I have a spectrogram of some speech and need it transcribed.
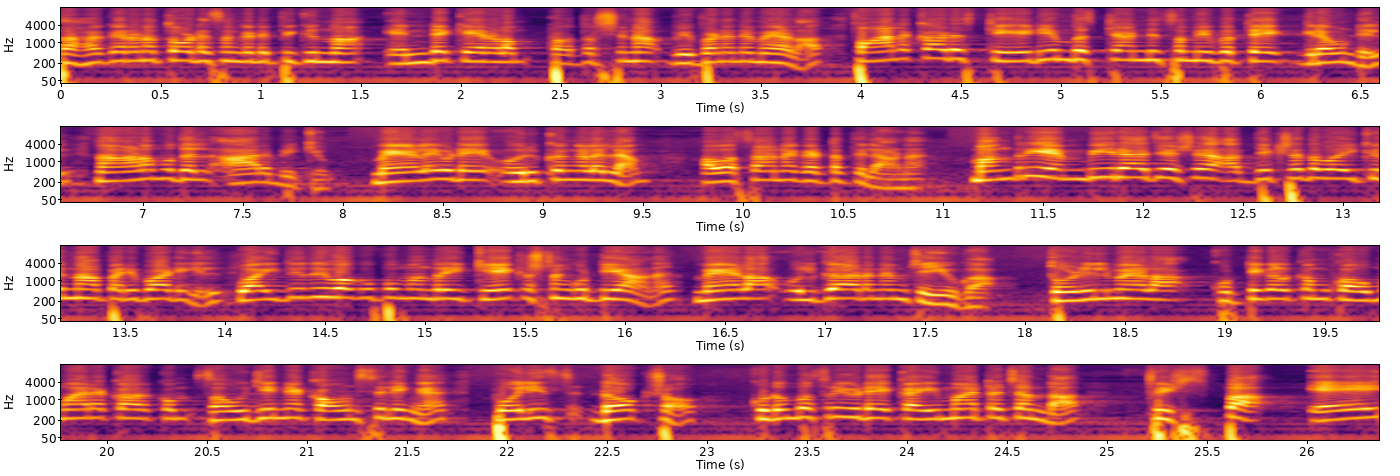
സഹകരണത്തോടെ സംഘടിപ്പിക്കുന്ന എന്റെ കേരളം പ്രദർശന വിപണനമേള പാലക്കാട് സ്റ്റേഡിയം ബസ് സ്റ്റാൻഡിന് സമീപത്തെ ഗ്രൗണ്ടിൽ നാളെ മുതൽ ആരംഭിക്കും. മേളയുടെ ഒരുക്കങ്ങളെല്ലാം അവസാന ഘട്ടത്തിലാണ്. മന്ത്രി എം ബി രാജേഷ് അധ്യക്ഷത വഹിക്കുന്ന പരിപാടിയിൽ വൈദ്യുതി വകുപ്പ് മന്ത്രി കെ കൃഷ്ണൻകുട്ടിയാണ് മേള ഉദ്ഘാടനം ചെയ്യുക. തൊഴിൽമേള കുട്ടികൾക്കും കൗമാരക്കാർക്കും സൗജന്യ കൗൺസിലിംഗ് പോലീസ് ഡോഗ് ഷോ കുടുംബശ്രീയുടെ കൈമാറ്റ ചന്ത ഫിഷ് സ്പ എ ഐ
